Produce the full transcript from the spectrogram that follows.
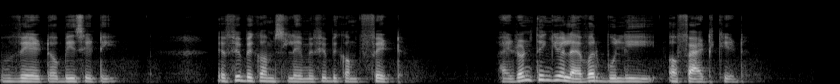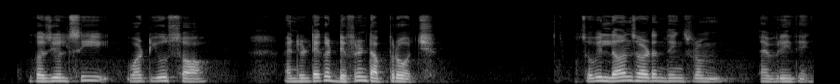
weight, obesity. If you become slim, if you become fit, I don't think you'll ever bully a fat kid because you'll see what you saw and you'll take a different approach. So we learn certain things from everything.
